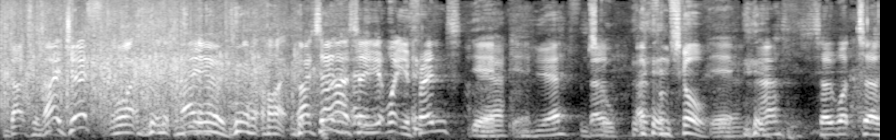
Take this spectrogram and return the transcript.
Conductor. Hey, Jeff. All right. How are you? All right. Right, so, so you, what, your friends? Yeah. Yeah. From school. Uh, from school? Yeah. Yeah. So what, uh,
